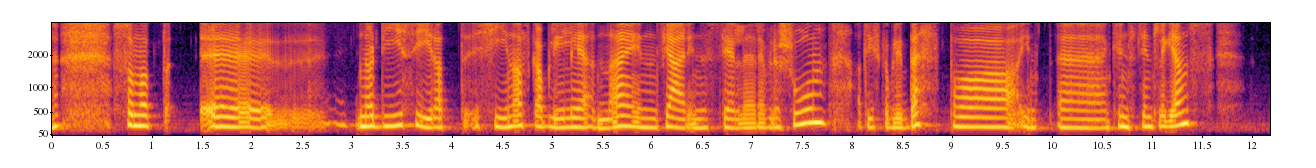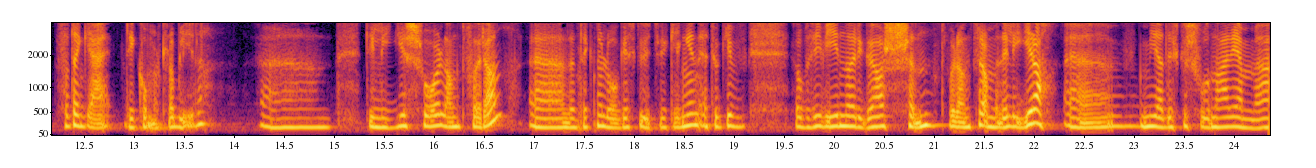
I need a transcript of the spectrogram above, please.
sånn at eh, når de sier at Kina skal bli ledende i den fjerde industrielle revolusjon, at de skal bli best på eh, kunstig intelligens, så tenker jeg de kommer til å bli det. Eh, de ligger så langt foran eh, den teknologiske utviklingen. Jeg tror ikke jeg si, vi i Norge har skjønt hvor langt framme de ligger. Da. Eh, mye av diskusjonen her hjemme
